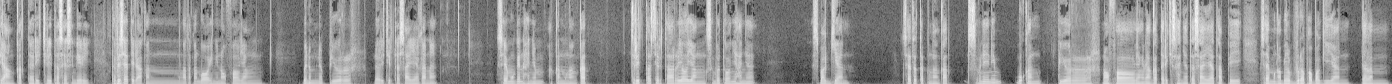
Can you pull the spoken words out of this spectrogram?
diangkat dari cerita saya sendiri. Tapi saya tidak akan mengatakan bahwa ini novel yang benar-benar pure dari cerita saya karena saya mungkin hanya akan mengangkat cerita-cerita real yang sebetulnya hanya sebagian. Saya tetap mengangkat sebenarnya ini bukan pure novel yang diangkat dari kisah nyata saya, tapi saya mengambil beberapa bagian dalam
